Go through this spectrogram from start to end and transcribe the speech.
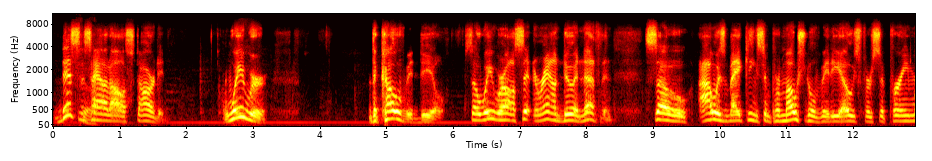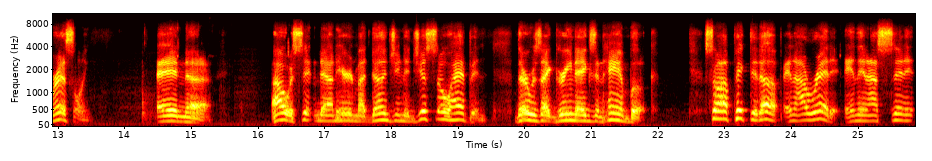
This is Sure. how it all started. We were the COVID deal, so we were all sitting around doing nothing. So I was making some promotional videos for Supreme Wrestling, and uh, I was sitting down here in my dungeon, and just so happened there was that Green Eggs and Ham book. So I picked it up and I read it, and then I sent it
